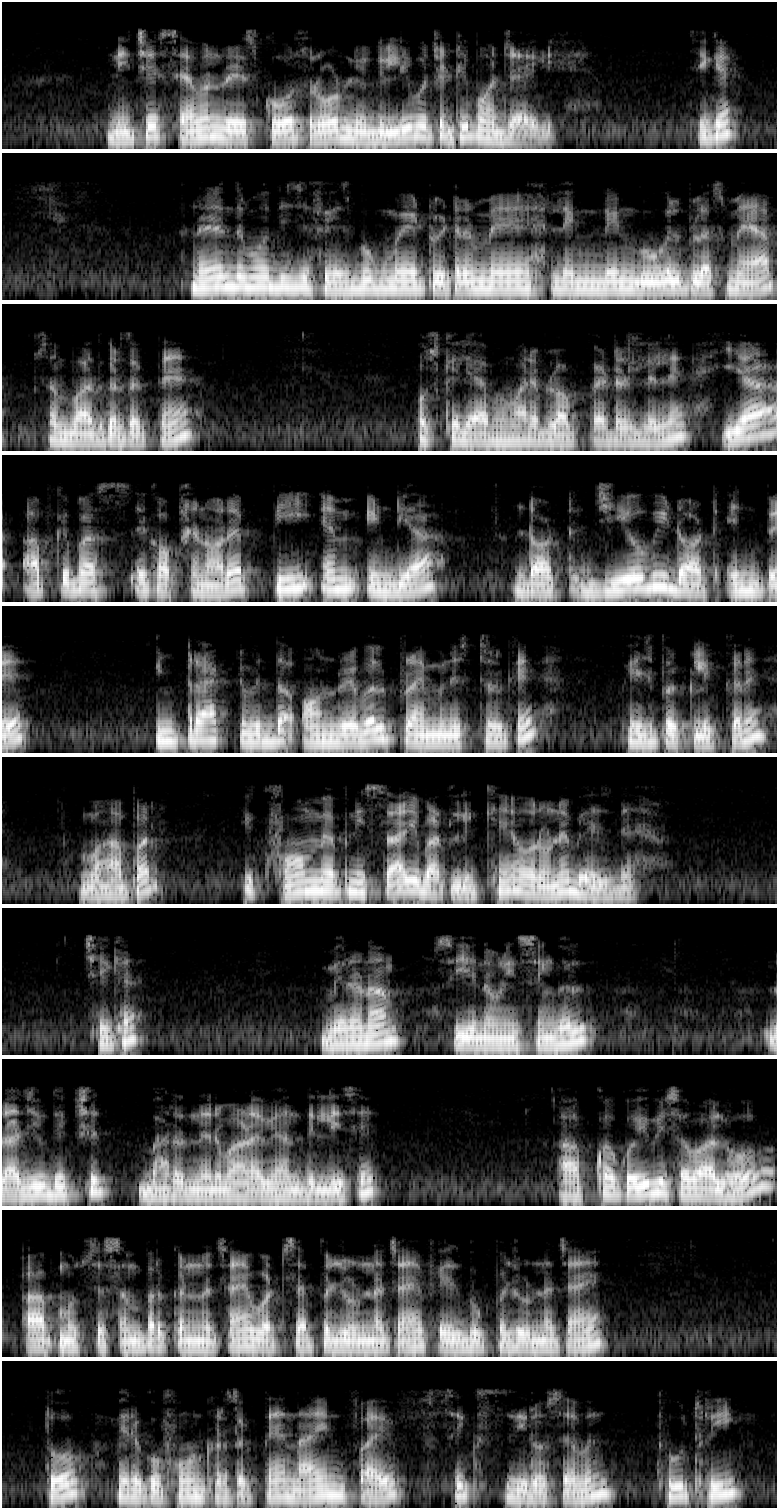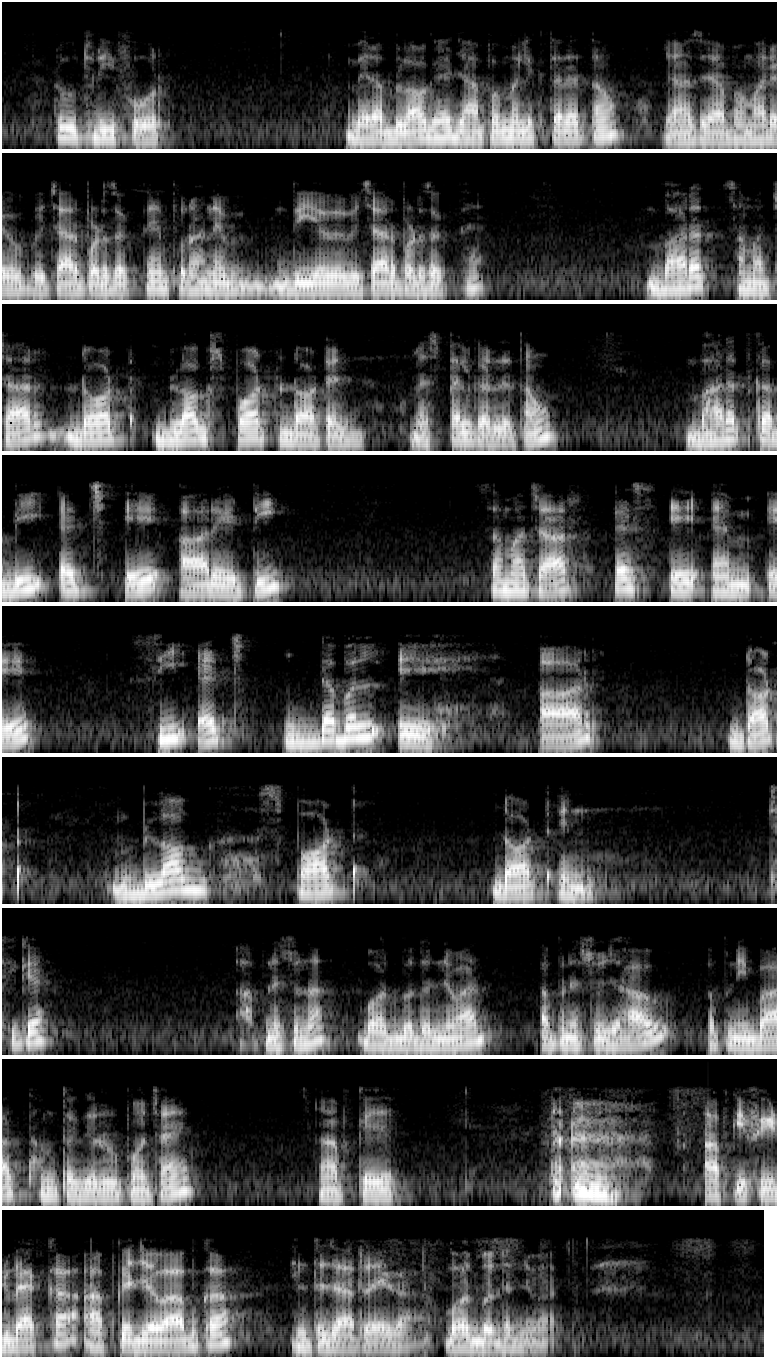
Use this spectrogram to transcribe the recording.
नीचे seven Race Course Road New Delhi वो चिट्ठी पहुँच जाएगी. ठीक है? नरेंद्र मोदी से फेसबुक में ट्विटर में लिंकड गूगल प्लस में आप संवाद कर सकते हैं। उसके लिए आप हमारे ब्लॉग पे एड्रेस ले लें। या आपके पास एक ऑप्शन और है P M India dot G O V dot in पे interact with the honourable prime minister के पेज पर क्लिक करें। वहाँ पर एक फॉर्म में अपनी सारी बात लिखें और उन्हें भेज दें। ठीक है? मेरा नाम सी ए नवनीत सिंघल राजीव दीक्षित, भारत निर्माण अभियान दिल्ली से। आपका कोई भी सवाल हो, आप मुझसे संपर्क करना चाहें व्हाट्सएप पर जुड़ना चाहें फेसबुक पर जुड़ना चाहें तो मेरे को फ़ोन कर सकते हैं nine five six zero seven two three two three four मेरा ब्लॉग है, जहाँ पर मैं लिखता रहता हूँ, जहाँ से आप हमारे विचार पढ़ सकते हैं, पुराने दिए हुए विचार पढ़ सकते हैं। Bharat Samachar dot blogspot dot in मैं स्पेल कर देता हूँ। भारत का B H A R A T, Samachar S A M A, C H double A R dot blogspot dot in. ठीक है? आपने सुना? बहुत बहुत धन्यवाद। अपने सुझाव, अपनी बात हम तक ज़रूर पहुंचाएँ। आपके, आपकी फीडबैक का, आपके जवाब का इंतज़ार रहेगा। बहुत बहुत धन्यवाद।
